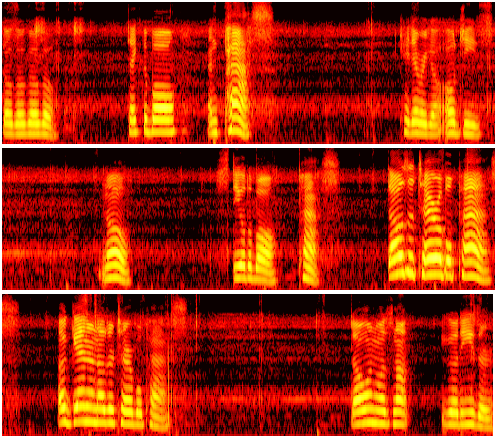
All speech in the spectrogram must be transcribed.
Go, go, go, go. Take the ball and pass. Okay, there we go. Oh, jeez. No. Steal the ball. Pass. That was a terrible pass. Again, another terrible pass. That one was not good either.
